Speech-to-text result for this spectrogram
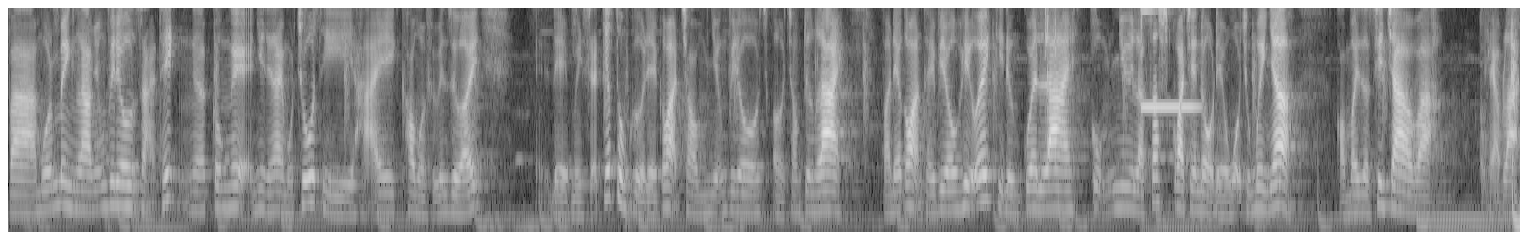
và muốn mình làm những video giải thích ờ, công nghệ như thế này một chút thì hãy comment phía bên dưới để mình sẽ tiếp tục gửi đến các bạn trong những video ở trong tương lai. Và nếu các bạn thấy video hữu ích thì đừng quên like cũng như là subscribe channel để ủng hộ chúng mình nhá. Còn bây giờ xin chào và hẹn gặp lại.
